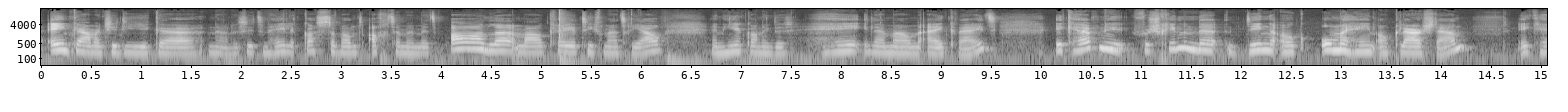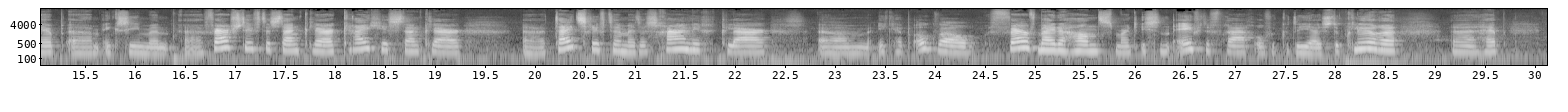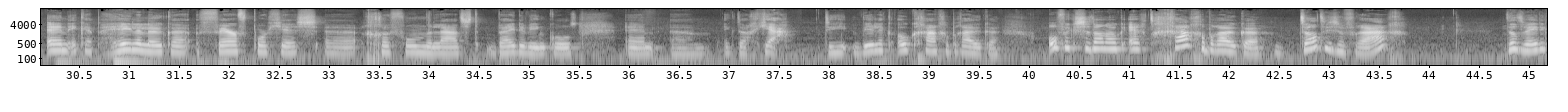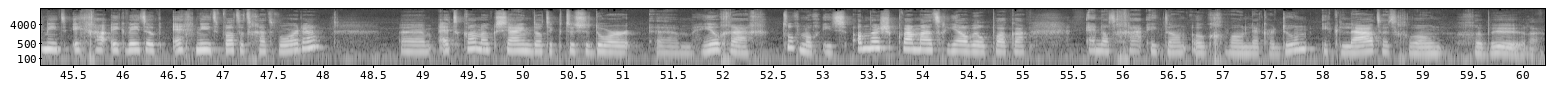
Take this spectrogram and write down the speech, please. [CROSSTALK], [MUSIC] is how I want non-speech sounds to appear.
één kamertje die ik. nou, er zit een hele kastenwand achter me met allemaal creatief materiaal. En hier kan ik dus helemaal mijn ei kwijt. Ik heb nu verschillende dingen ook om me heen al klaarstaan. Ik, heb, um, ik zie mijn verfstiften staan klaar, krijtjes staan klaar, tijdschriften met een schaar liggen klaar. Um, ik heb ook wel verf bij de hand, maar het is dan even de vraag of ik de juiste kleuren uh, heb. En ik heb hele leuke verfpotjes gevonden laatst bij de winkels. En um, ik dacht, ja, die wil ik ook gaan gebruiken. Of ik ze dan ook echt ga gebruiken, dat is een vraag. Dat weet ik niet. Ik, ga, ik weet ook echt niet wat het gaat worden. Um, het kan ook zijn dat ik tussendoor um, heel graag toch nog iets anders qua materiaal wil pakken. En dat ga ik dan ook gewoon lekker doen. Ik laat het gewoon gebeuren.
